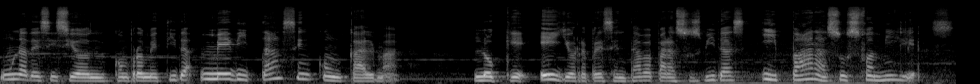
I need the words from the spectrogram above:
una decisión comprometida, meditasen con calma lo que ello representaba para sus vidas y para sus familias.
